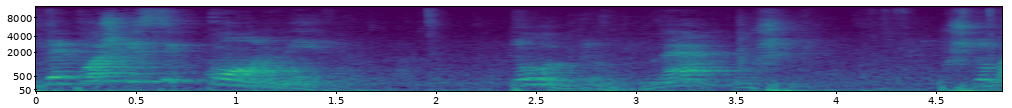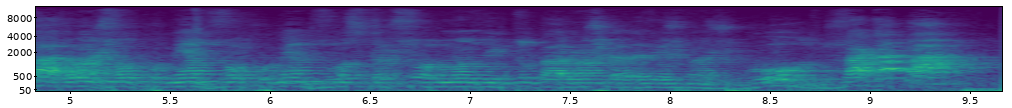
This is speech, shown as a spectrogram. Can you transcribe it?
Depois que se come tudo, né, os, os tubarões vão comendo, vão comendo, vão se transformando em tubarões cada vez mais gordos, vai acabar.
